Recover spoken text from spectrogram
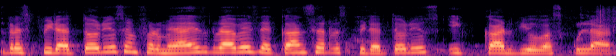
respiratorios, enfermedades graves de cáncer respiratorios y cardiovascular.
